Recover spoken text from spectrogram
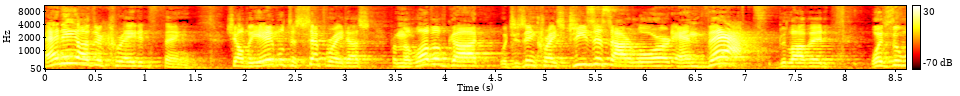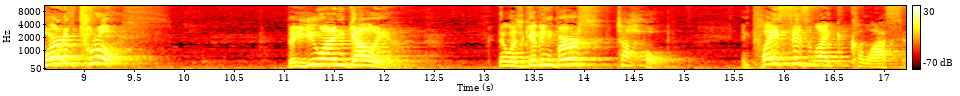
any other created thing shall be able to separate us from the love of God which is in Christ Jesus our Lord. And that, beloved, was the word of truth, the euangelion, that was giving birth to hope in places like Colossae,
